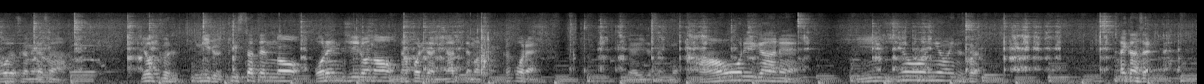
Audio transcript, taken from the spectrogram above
どうですか皆さん。よく見る喫茶店のオレンジ色のナポリタンになってませんかこれ。いやいいですね。もう香りがね非常に良いんですこれ。はい完成。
